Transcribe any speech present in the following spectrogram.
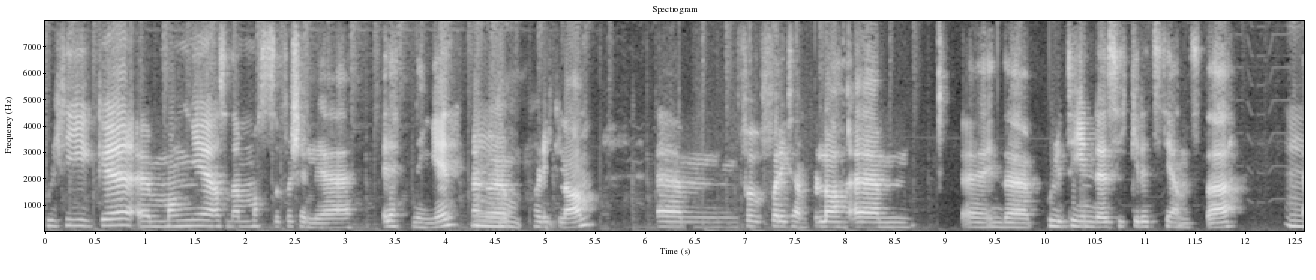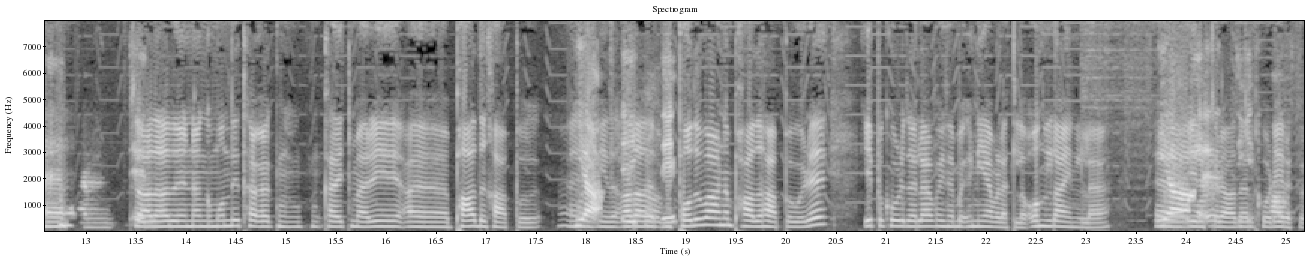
politiet, mange Altså det er masse forskjellige retninger. Mm. Um, for, for eksempel, da um, in the, Politiet in det sikkerhetstjeneste. அதாவது நாங்கள் முந்தி கதைச்ச மாதிரி பாதுகாப்பு அதாவது. பொதுவான பாதுகாப்பை விட இப்போ கூடுதலாக இணைய வழக்கில் ஆன்லைனில் Ja, இருக்கிற அதல் கூட இருக்கு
